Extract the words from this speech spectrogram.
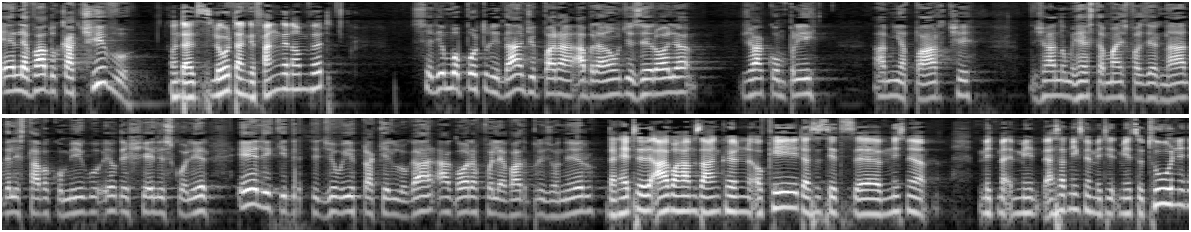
é levado cativo, Und als Lot dann gefangen genommen wird, seria uma oportunidade para Abraão dizer: Olha, já cumpri a minha parte, já não me resta mais fazer nada. Ele estava comigo, eu deixei ele escolher. Ele que decidiu ir para aquele lugar, agora foi levado prisioneiro. dann hätte Abraham sagen können, okay, das ist jetzt ähm, nicht mehr mit, mit, das hat nichts mehr mit mir zu tun.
